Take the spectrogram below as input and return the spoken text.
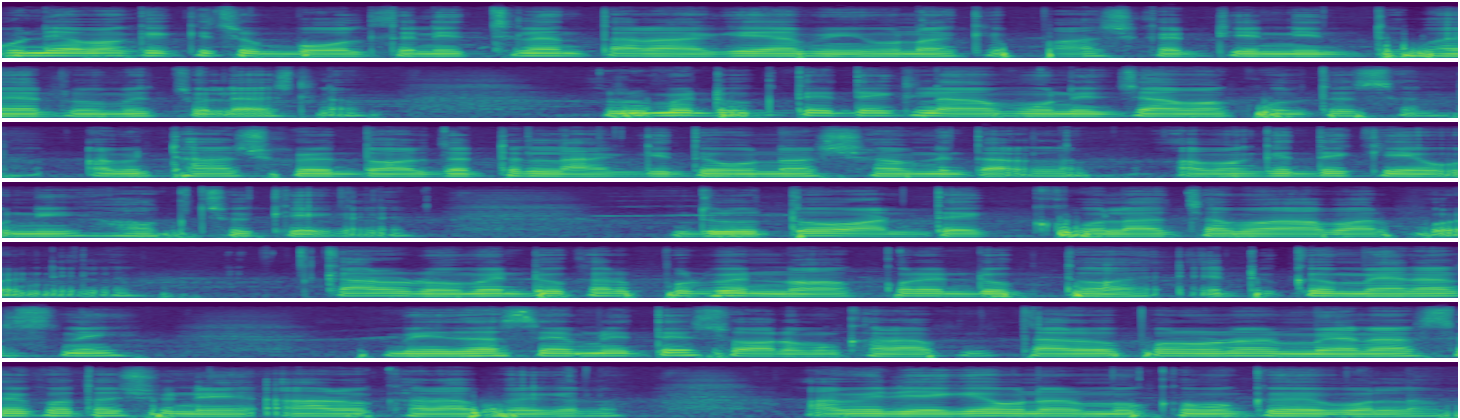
উনি আমাকে কিছু বলতে নিচ্ছিলেন, তার আগে আমি ওনাকে পাশ কাটিয়ে নিদ্র ভাইয়ের রুমে চলে আসলাম। রুমে ঢুকতে দেখলাম উনি জামা খুলতেছেন। আমি ঠাস করে দরজাটা লাগিয়ে দিয়ে ওনার সামনে দাঁড়ালাম। আমাকে দেখে উনি হকচকিয়ে গেলেন। দ্রুত অর্ধেক খোলা জামা আবার পরে নিলেন। কারও রুমে ঢোকার পূর্বে নক করে ঢুকতে হয়। এটুকু ম্যানার্স নেই। মেজাজ এমনিতেই চরম খারাপ। তার উপর ওনার ম্যানার্সের কথা শুনে আরও খারাপ হয়ে গেল। আমি রেগে ওনার মুখোমুখি হয়ে বললাম,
